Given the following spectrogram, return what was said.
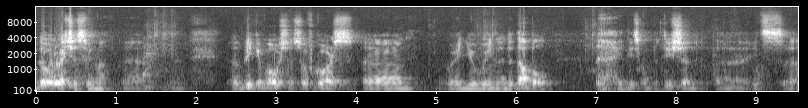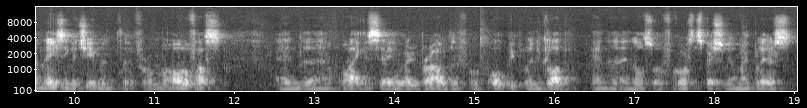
Добрий вечір, Свіма. Uh, uh, big emotions, of course, um, when you win the double in this competition. Uh, it's an amazing achievement uh, from all of us. And uh, all I can say, I'm very proud of all people in the club and, uh, and also, of course, especially on my players,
